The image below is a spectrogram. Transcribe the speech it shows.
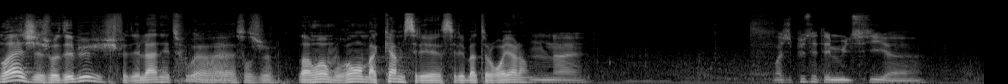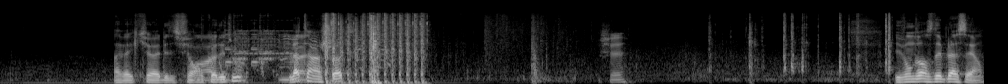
Ouais, j'ai joué au début, je fais des LAN et tout euh, sur ce jeu. Non, moi, vraiment, ma cam, c'est les, c'est les Battle Royale. hein. Mm, Ouais. Moi j'ai plus été multi. Euh... Avec euh, les différents ouais, codes et tout. ouais. Là, t'as un shot. Touché. Ils vont devoir se déplacer. Hein.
